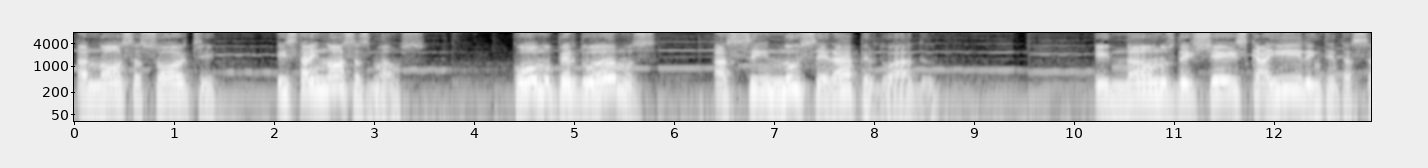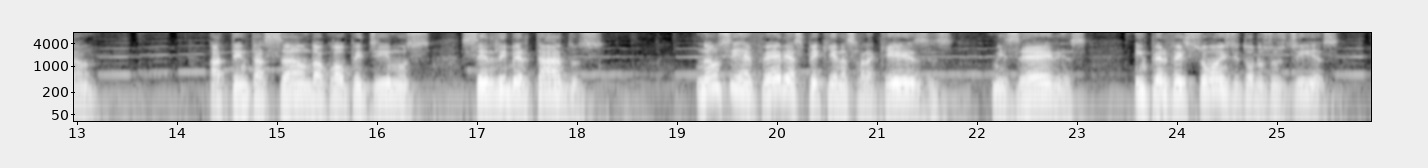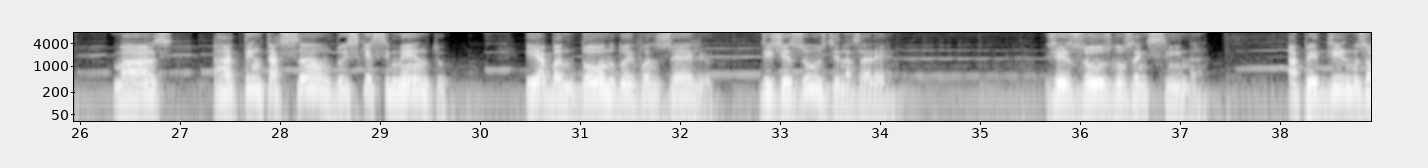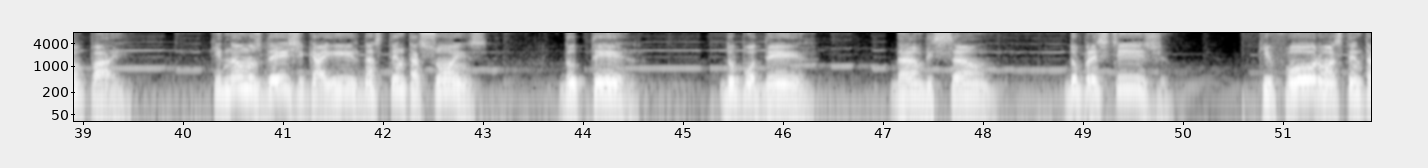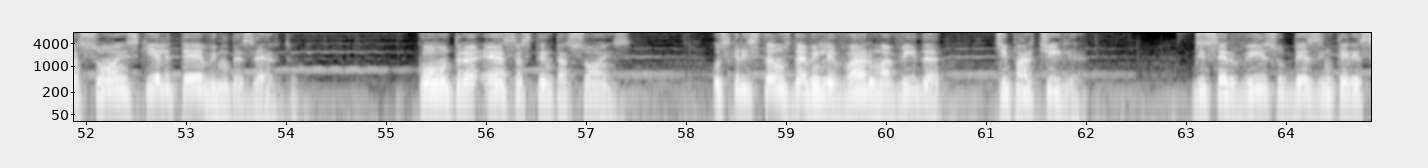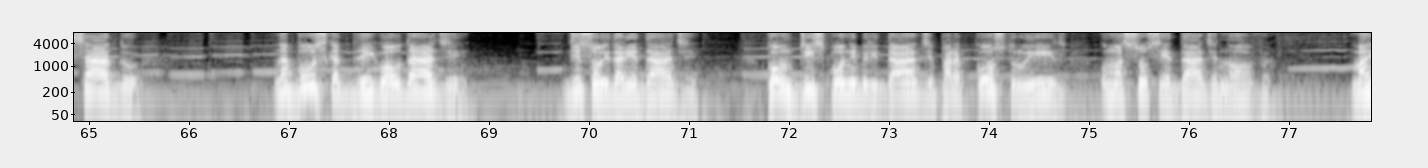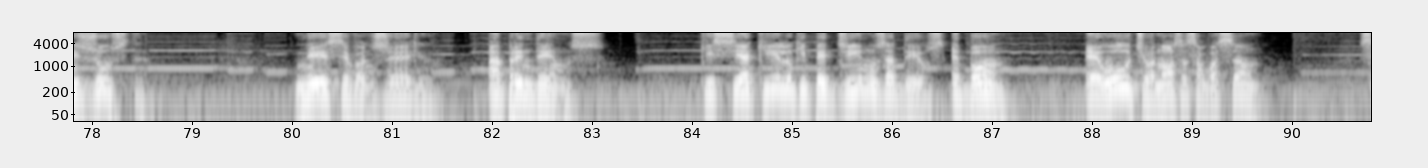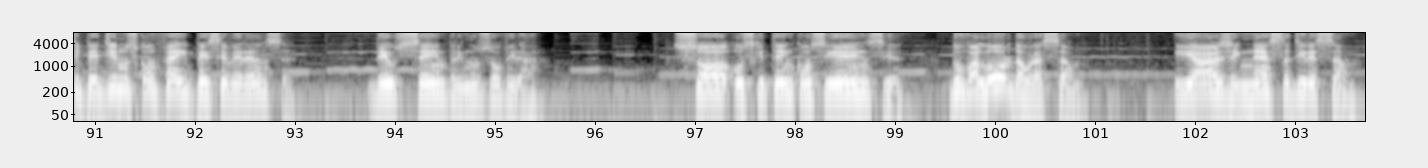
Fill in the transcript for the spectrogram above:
A nossa sorte está em nossas mãos. Como perdoamos, assim nos será perdoado. E não nos deixeis cair em tentação. A tentação da qual pedimos ser libertados não se refere às pequenas fraquezas, misérias, imperfeições de todos os dias, mas à tentação do esquecimento e abandono do Evangelho de Jesus de Nazaré. Jesus nos ensina a pedirmos ao Pai que não nos deixe cair nas tentações do ter, do poder, da ambição, do prestígio, que foram as tentações que ele teve no deserto. Contra essas tentações, os cristãos devem levar uma vida de partilha, de serviço desinteressado, na busca de igualdade, de solidariedade, com disponibilidade para construir uma sociedade nova, mais justa. Nesse Evangelho, aprendemos que se aquilo que pedimos a Deus é bom, é útil à nossa salvação, se pedimos com fé e perseverança, Deus sempre nos ouvirá. Só os que têm consciência do valor da oração e agem nessa direção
